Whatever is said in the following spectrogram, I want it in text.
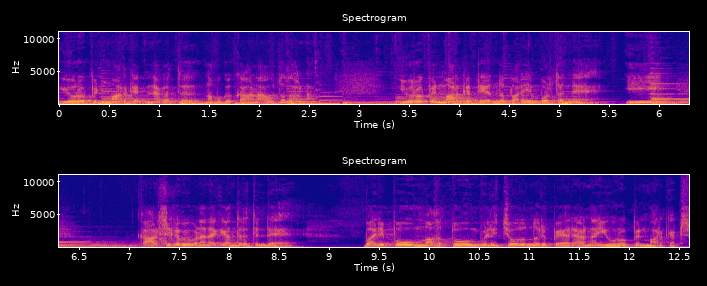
യൂറോപ്യൻ മാർക്കറ്റിനകത്ത് നമുക്ക് കാണാവുന്നതാണ്. യൂറോപ്യൻ മാർക്കറ്റ് എന്ന് പറയുമ്പോൾ തന്നെ ഈ കാർഷിക വിപണന കേന്ദ്രത്തിന്റെ വലിപ്പവും മഹത്വവും വിളിച്ചോതുന്ന ഒരു പേരാണ് യൂറോപ്യൻ മാർക്കറ്റ്.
